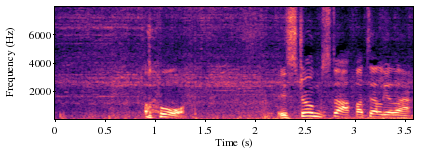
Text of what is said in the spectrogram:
Oh, it's strong stuff, I tell you that.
